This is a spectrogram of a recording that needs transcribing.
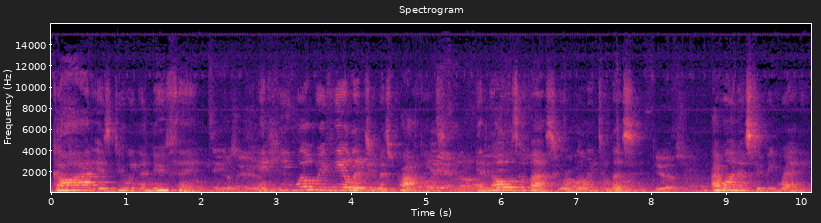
Yes. God is doing a new thing, and. He will reveal it to His prophets and those of us who are willing to listen. I want us to be ready.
